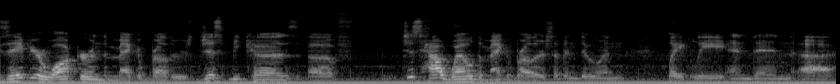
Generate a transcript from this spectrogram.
Xavier Walker and the Mega Brothers just because of just how well the Mega Brothers have been doing lately and then uh,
